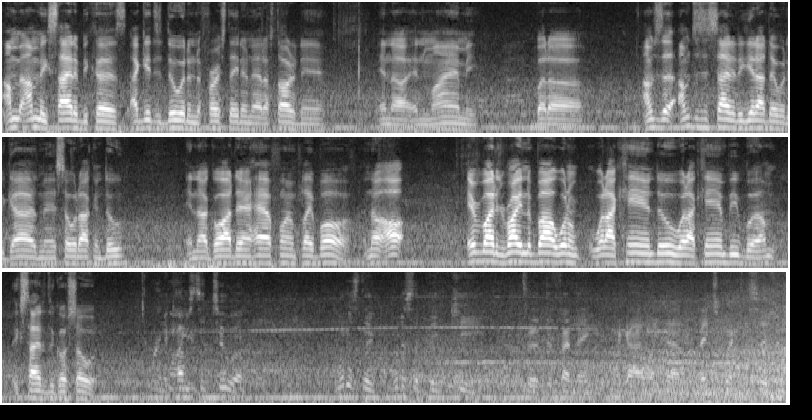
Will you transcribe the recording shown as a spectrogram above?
I'm I'm excited because I get to do it in the first stadium that I started in, in uh, in Miami. But uh, I'm just I'm just excited to get out there with the guys, man, show what I can do, and uh, go out there and have fun and play ball. You know, all, everybody's writing about what I'm, what I can do, what I can be, but I'm excited to go show it. When it comes to Tua, what is the what is the big key to defending a guy like that? Makes quick decisions.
